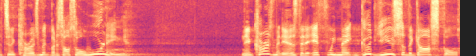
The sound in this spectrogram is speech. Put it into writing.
It's an encouragement, but it's also a warning. The encouragement is that if we make good use of the gospel,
